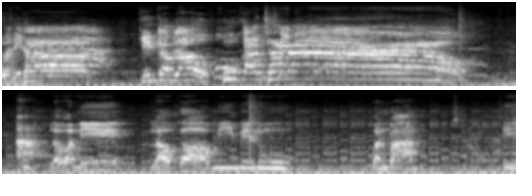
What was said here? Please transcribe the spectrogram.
สวัสดีครับ กินกับเราคู่การชาแนลอะแล้ววันนี้เราก็มีเมนูบ้านใช่ค่ะๆที่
